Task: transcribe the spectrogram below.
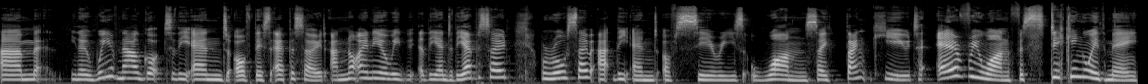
Um, you know, we have now got to the end of this episode, and not only are we at the end of the episode, we're also at the end of series one. So, thank you to everyone for sticking with me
